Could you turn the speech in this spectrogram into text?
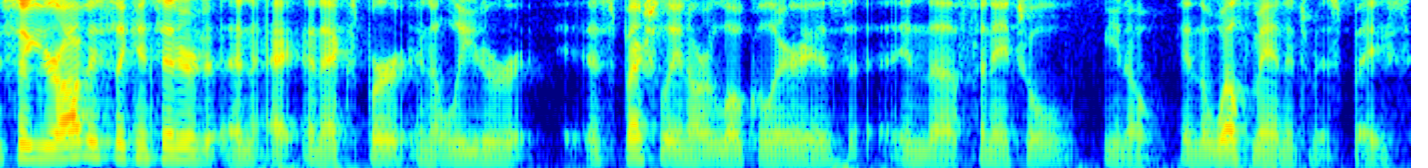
so you're obviously considered an an expert and a leader, especially in our local areas in the financial, you know, in the wealth management space.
